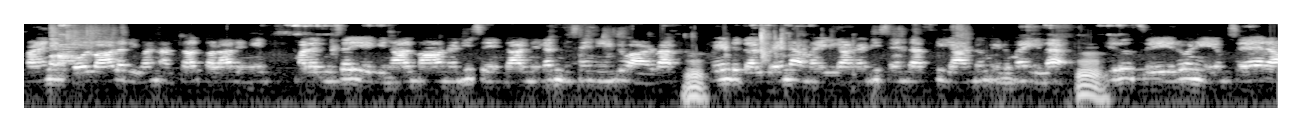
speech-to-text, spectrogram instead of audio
பயனிற்கோள் வாழறிவன் நற்றால் தொழாரெனின் மலர் மிசை ஏகினால் மானடி சேர்ந்தால் நிலர் மிசை நீண்டு வாழ்வார். வேண்டுதல் வேண்டாமை இலா நடி சேர்ந்தார்க்கு யாண்டும் இடுமை இல இரு சே- இருவனியும் சேரா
